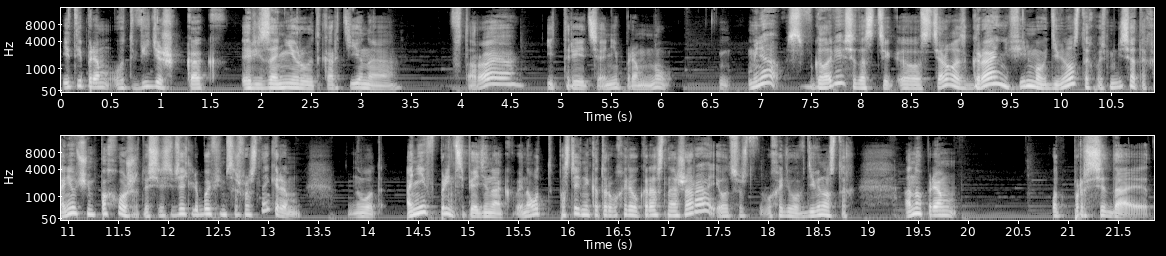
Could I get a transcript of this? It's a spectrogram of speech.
и ты прям вот видишь, как резонирует картина вторая и третья. Они прям, ну... У меня в голове всегда э, стиралась грань фильмов 90-х, 80-х. Они очень похожи. То есть, если взять любой фильм со Шварценеггером, ну вот, они в принципе одинаковые. Но вот последний, который выходил «Красная жара», и вот все, что выходило в 90-х, оно прям вот проседает.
